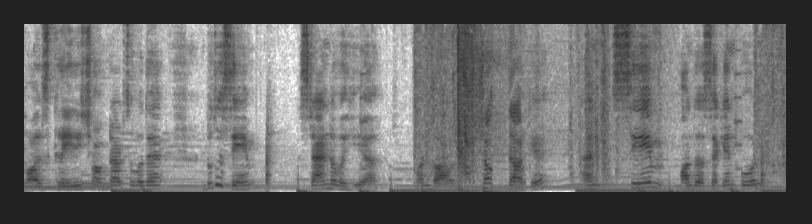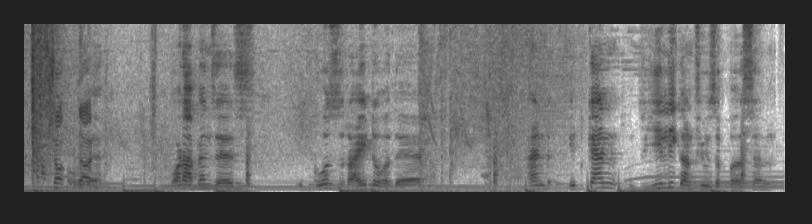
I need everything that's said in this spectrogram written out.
cause crazy shock darts over there do the same. Stand over here one bounce Shock dart. okay? And same on the second pole. Shock dart. there. What happens is it goes right over there and it can really confuse a person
